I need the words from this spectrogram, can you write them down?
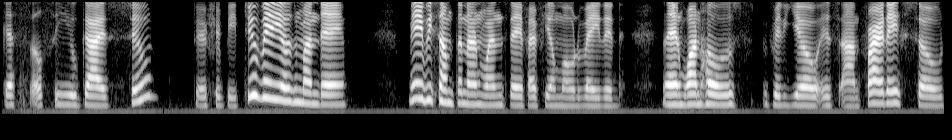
Guess I'll see you guys soon. There should be two videos Monday. Maybe something on Wednesday if I feel motivated. Then Wonho's video is on Friday. So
